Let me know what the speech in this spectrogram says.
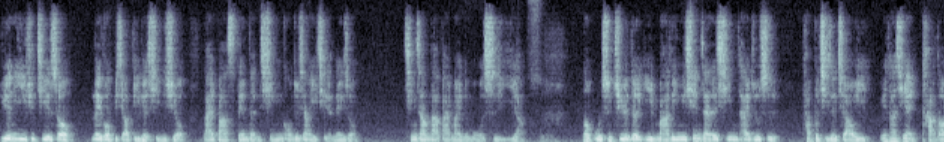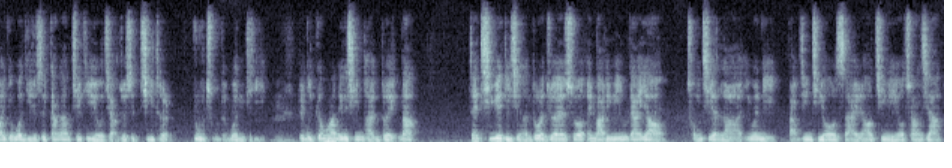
愿意去接受 level 比较低的新秀，来把 Stanton 清空，就像以前那种清仓大拍卖的模式一样。那我是觉得以马林鱼现在的心态就是。他不急着交易，因为他现在卡到一个问题，就是刚刚 Jacky 也有讲，就是 Jeter 入主的问题。嗯，就你更换了一个新团队，那在七月底前，很多人就在说，哎，马林鱼应该要重建啦，因为你打不进季后赛，然后今年又创下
